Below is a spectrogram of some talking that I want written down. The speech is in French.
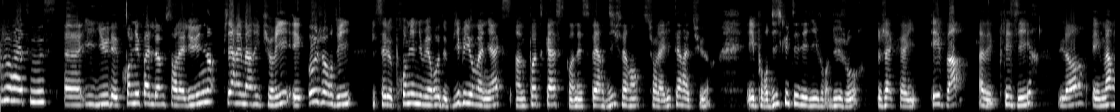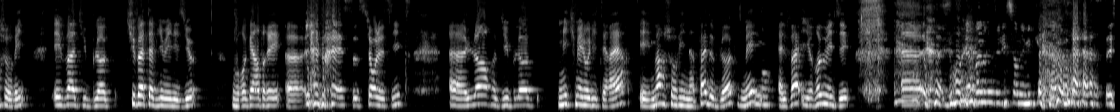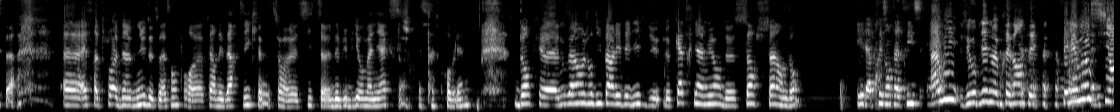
Bonjour à tous. Euh, il y eut les premiers pas de l'homme sur la Lune, Pierre et Marie Curie, et aujourd'hui, c'est le premier numéro de Bibliomaniacs, un podcast qu'on espère différent sur la littérature. Et pour discuter des livres du jour, j'accueille Eva avec plaisir, Laure et Marjorie. Eva du blog Tu vas t'abîmer les yeux. Vous regarderez euh, l'adresse sur le site. Euh, Laure du blog Mick Mélo littéraire et Marjorie n'a pas de blog mais elle va y remédier. Euh, la bonne résolution 2014. c'est ça. Euh, elle sera toujours la bienvenue de toute façon pour euh, faire des articles sur le site de Bibliomaniacs. Pas de problème. Donc, euh, nous allons aujourd'hui parler des livres du Le quatrième mur de Sorge Chalandon. Et la présentatrice. Ah oui, j'ai oublié de me présenter. C'est l'émotion,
